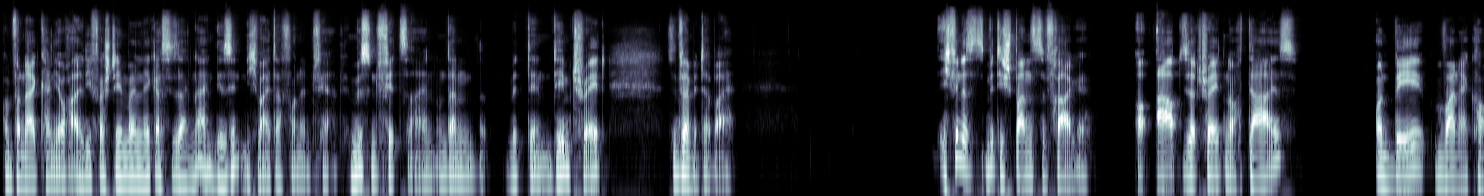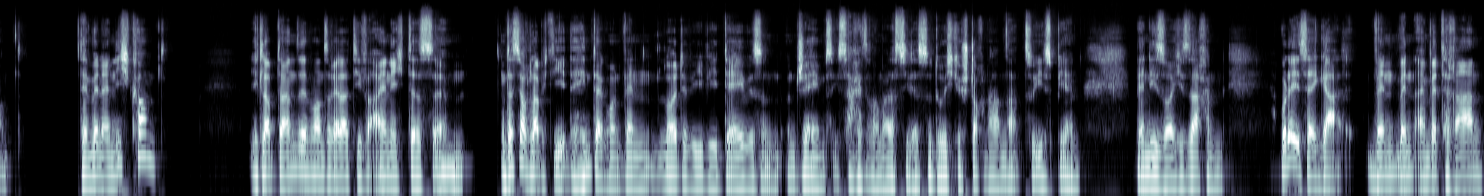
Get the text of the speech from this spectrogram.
Und von daher kann ich auch all die verstehen bei den Lakers, die sagen, nein, wir sind nicht weit davon entfernt. Wir müssen fit sein. Und dann mit den, dem Trade sind wir mit dabei. Ich finde, das ist mit die spannendste Frage. A, ob dieser Trade noch da ist und B, wann er kommt. Denn wenn er nicht kommt, ich glaube, dann sind wir uns relativ einig, dass, ähm, und das ist auch, glaube ich, die, der Hintergrund, wenn Leute wie, wie Davis und, und James, ich sage jetzt einfach mal, dass die das so durchgestochen haben da, zu ESPN, wenn die solche Sachen, oder ist ja egal, wenn, wenn ein Veteran,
